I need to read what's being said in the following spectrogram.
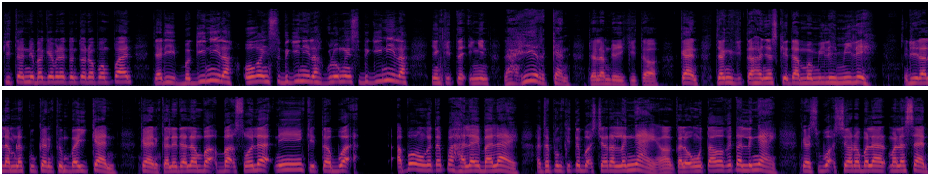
Kita ni bagaimana tuan-tuan dan puan-puan. Jadi, beginilah orang yang sebeginilah. Golongan yang sebeginilah yang kita ingin lahirkan dalam diri kita kan jangan kita hanya sekadar memilih-milih di dalam melakukan kebaikan kan kalau dalam bab-bab solat ni kita buat apa orang kata apa? Halai balai. Ataupun kita buat secara lengai. Ha, kalau orang utara kata lengai kan buat secara malasan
